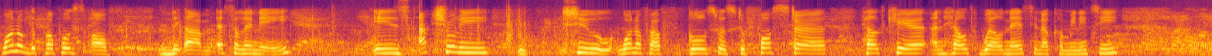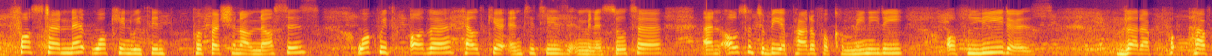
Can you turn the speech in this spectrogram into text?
one of the purpose of the um, SLNA is actually to, one of our goals was to foster healthcare and health wellness in our community, foster networking within professional nurses, work with other healthcare entities in Minnesota, and also to be a part of a community of leaders that are, have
